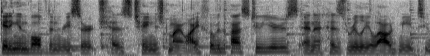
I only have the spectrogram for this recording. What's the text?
Getting involved in research has changed my life over the past two years, and it has really allowed me to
